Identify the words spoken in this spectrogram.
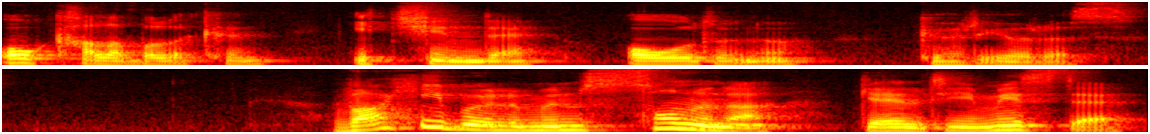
o kalabalıkın içinde olduğunu görüyoruz. Vahiy bölümün sonuna geldiğimizde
